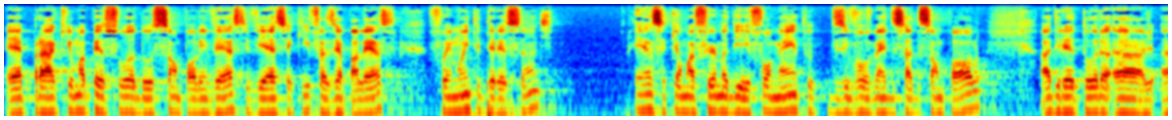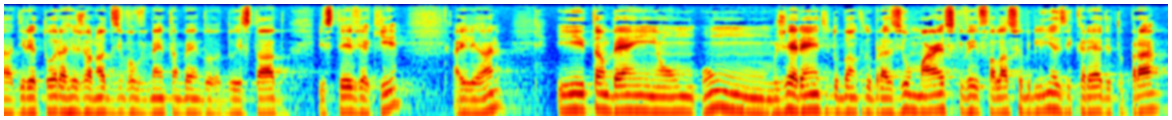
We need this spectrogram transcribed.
é, para que uma pessoa do São Paulo Invest viesse aqui fazer a palestra. Foi muito interessante. Essa que é uma firma de fomento, desenvolvimento do Estado de São Paulo. A diretora, a, a diretora regional de desenvolvimento também do, do Estado esteve aqui, a Eliane e também um, um, gerente do Banco do Brasil, Márcio, que veio falar sobre linhas de crédito para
